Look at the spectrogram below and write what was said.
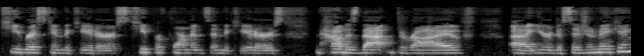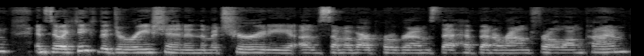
key risk indicators, key performance indicators, and how does that drive uh, your decision making. And so I think the duration and the maturity of some of our programs that have been around for a long time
